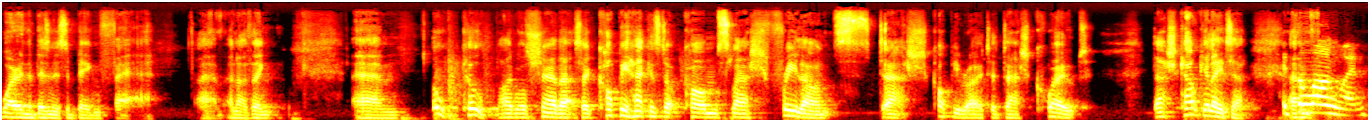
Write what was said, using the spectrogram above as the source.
we're in the business of being fair um, and i think um, oh cool i will share that. So copyhackers.com slash freelance dash copywriter dash quote dash calculator. It's um, a long one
